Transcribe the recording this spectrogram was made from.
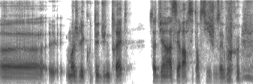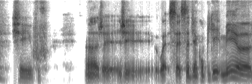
Euh, moi, je l'ai écouté d'une traite. Ça devient assez rare ces temps-ci, je vous avoue. J'ai euh, j'ai, ouais, ça, devient compliqué, mais euh,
